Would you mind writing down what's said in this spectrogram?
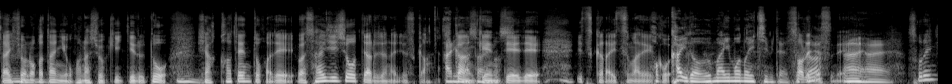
代表の方にお話を聞いていると、うん百貨店とかでまあ催事場ってあるじゃないですか。期間あります限定でいつからいつまで北海道うまいもの市みたいなそれですねはいはい。それに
